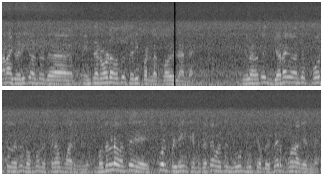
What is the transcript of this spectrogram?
ஆனால் இது வரைக்கும் வந்து இந்த இந்த ரோடை வந்து சரி பண்ணல கோவிலாண்ட. இதில் வந்து ஜனங்க வந்து போட்டு வந்து ரொம்ப ஒரு சிரமமாக இருக்குது. முதல்ல வந்து ஸ்கூல் பிள்ளைங்க கிட்டத்தட்ட வந்து நூறு நூற்றி ஐம்பது பேர் போகிறாங்க இதில்.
